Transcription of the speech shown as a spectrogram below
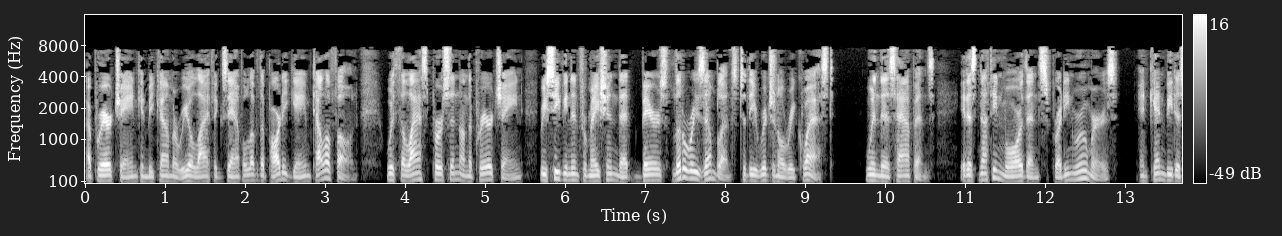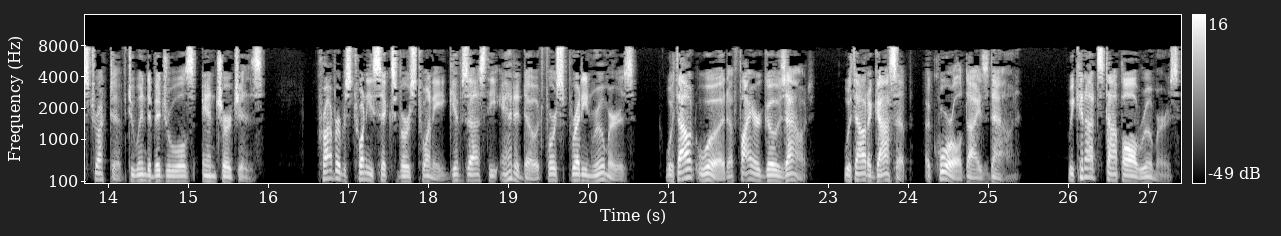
A prayer chain can become a real life example of the party game telephone, with the last person on the prayer chain receiving information that bears little resemblance to the original request. When this happens, it is nothing more than spreading rumors and can be destructive to individuals and churches. Proverbs 26 verse 20 gives us the antidote for spreading rumors. Without wood, a fire goes out. Without a gossip, a quarrel dies down. We cannot stop all rumors,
